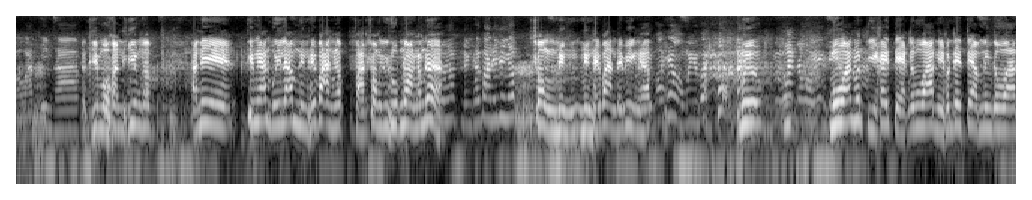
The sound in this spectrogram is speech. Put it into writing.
ประวันทีมครับทีมโมฮันทีมครับ อันนี้ทีมงานบุรีรัมย์หนึ่งไทยบ้านครับ ฝากช่อง YouTube น้องน้ำเด้อครับหนึ่งข้างบ้านนี่วิ่งครับช่องหนึ่งหนึ่งไทยบ้านได้วิ่งนะครับว่าเที่ยวมือว่ามือว่าจะบอกเองเมื่อวานมันตีไข่แตกเลยเมื่อวานนี่เพิ่นได้แต้มหนึ่งตัววาน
